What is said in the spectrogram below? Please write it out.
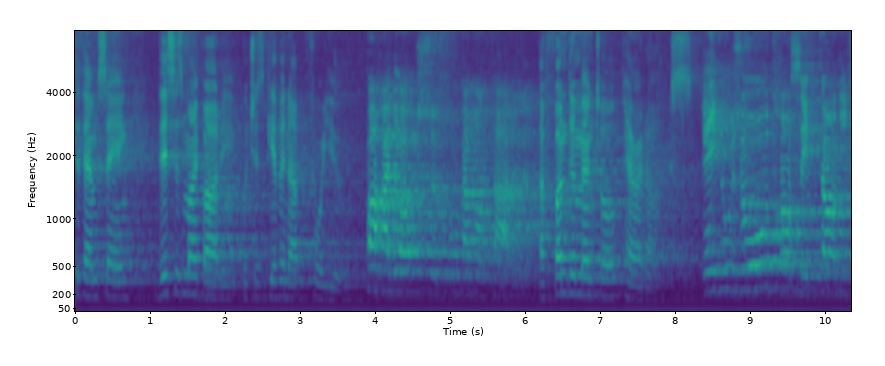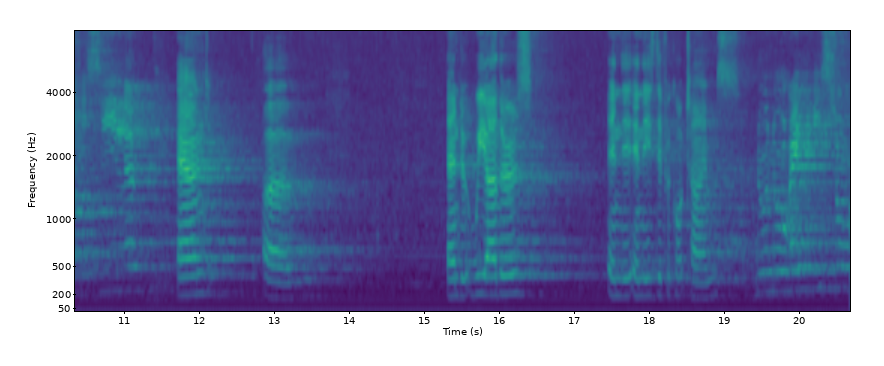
to them, saying, This is my body, which is given up for you. Paradoxe fondamental. A fundamental paradox. Et nous autres, en ces temps difficiles, And, uh, and we others, in, the, in these difficult times, nous nous réunissons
